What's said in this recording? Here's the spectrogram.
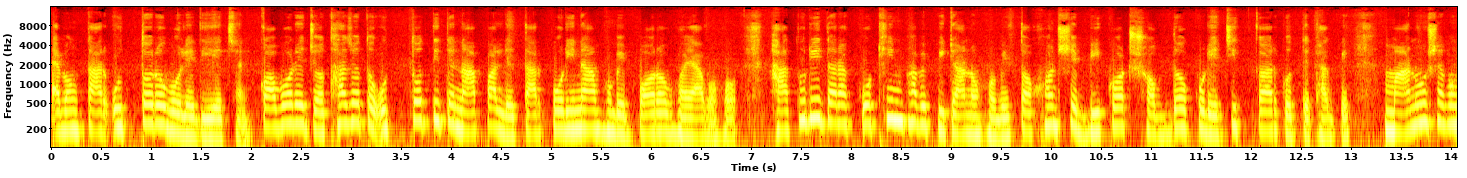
এবং তার উত্তরও বলে দিয়েছেন। কবরে যথাযথ উত্তর দিতে না পারলে তার পরিণাম হবে বড় ভয়াবহ। হাতুড়ি দ্বারা কঠিনভাবে পিটানো হবে। তখন সে বিকট শব্দ করে চিৎকার করতে থাকবে। মানুষ এবং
